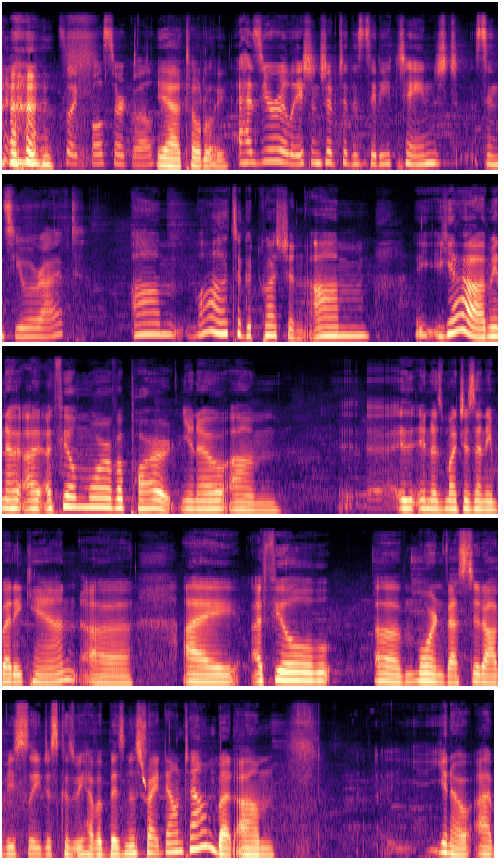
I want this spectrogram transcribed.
it's like full circle. yeah, totally. Has your relationship to the city changed since you arrived? Um, well, that's a good question. Um, y- yeah, I mean, I, I, I feel more of a part, you know, um, in, in as much as anybody can. Uh, I I feel uh, more invested, obviously, just because we have a business right downtown. But um, you know, I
